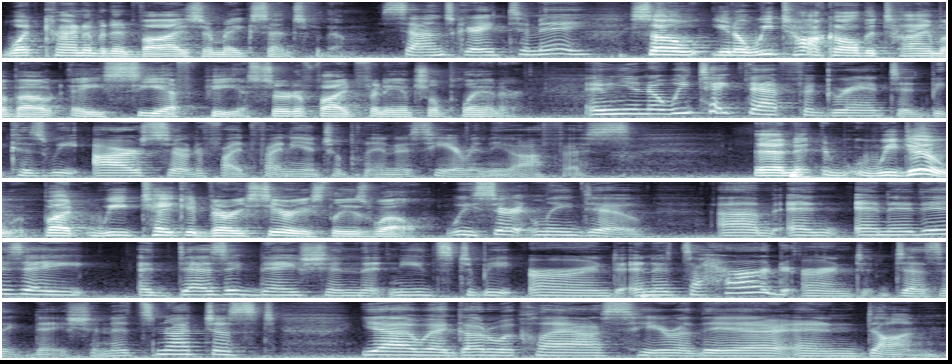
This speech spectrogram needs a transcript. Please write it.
what kind of an advisor makes sense for them. Sounds great to me. So, you know, we talk all the time about a CFP, a certified financial planner. And, you know, we take that for granted because we are certified financial planners here in the office. And we do, but we take it very seriously as well. We certainly do. Um, and, and it is a, a designation that needs to be earned, and it's a hard earned designation. It's not just, yeah, I go to a class here or there and done.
